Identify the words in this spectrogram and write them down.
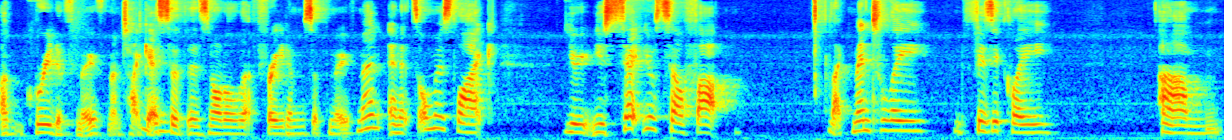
a, grid of movement, I guess. Mm-hmm. So there's not all that freedoms of movement, and it's almost like you you set yourself up, like mentally, physically, um,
